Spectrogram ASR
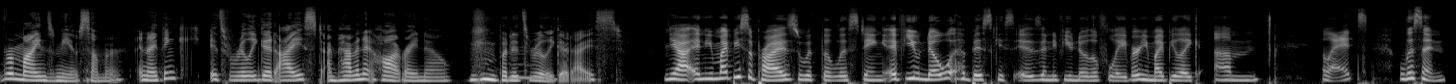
reminds me of summer, and I think it's really good iced. I'm having it hot right now, but it's really good iced. Yeah, and you might be surprised with the listing. If you know what hibiscus is and if you know the flavor, you might be like, um, what? Listen,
